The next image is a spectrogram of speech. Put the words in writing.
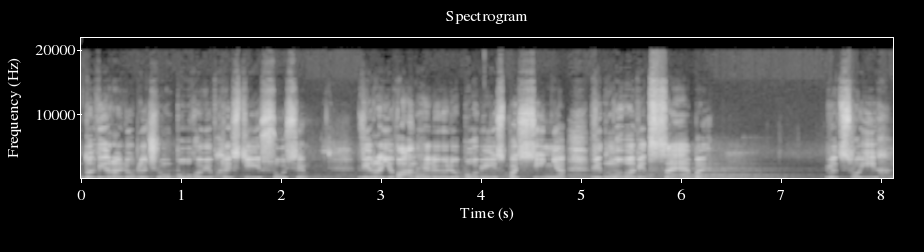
Довіра люблячому Богові в Христі Ісусі, віра Євангелію, любові і спасіння, відмова від себе, від своїх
